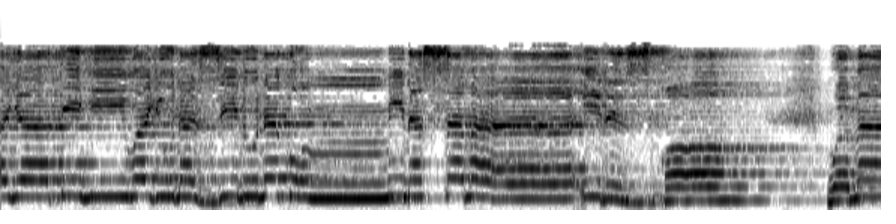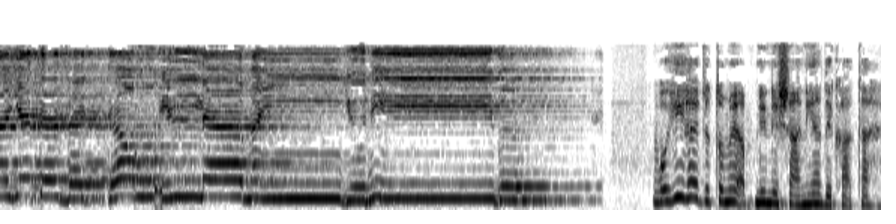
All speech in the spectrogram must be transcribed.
آياته وينزل لكم من السماء رزقا وما يتذكر إلا من ينيب وہی ہے جو تمہیں اپنی نشانیاں دکھاتا ہے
